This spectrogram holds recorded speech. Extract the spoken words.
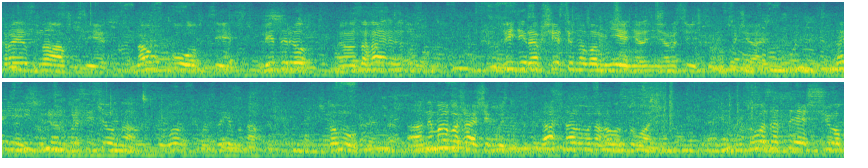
краєзнавці, науковці, лідери е, е, лідери общественного мнення я російською вибачаю, та інші там професіонали по своєму напрямку. Тому нема бажаючих виступити, да? ставимо на голосування. Хто за те, щоб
